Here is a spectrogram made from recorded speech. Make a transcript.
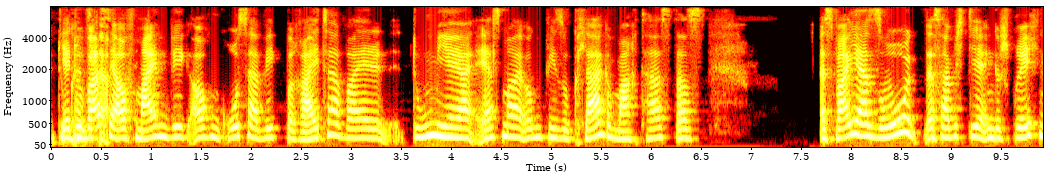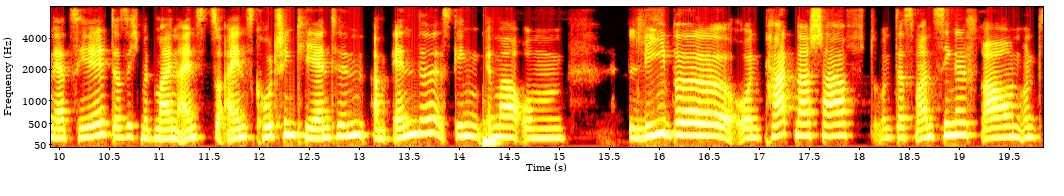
Du ja, du warst ja auf meinem Weg auch ein großer Wegbereiter, weil du mir ja erstmal irgendwie so klar gemacht hast, dass es war ja so, das habe ich dir in Gesprächen erzählt, dass ich mit meinen 1 zu 1 Coaching-Klientinnen am Ende, es ging immer um Liebe und Partnerschaft und das waren Single-Frauen und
